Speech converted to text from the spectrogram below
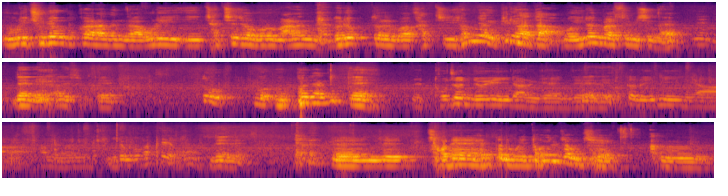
우리 주변 국가라든가 우리 이 자체적으로 많은 노력들과 같이 협력이 필요하다. 뭐 이런 말씀이신가요? 네네. 네네, 알겠습니다. 네. 또, 뭐, 부장님? 네. 네, 도전 요인이라는 게 이제 네네. 어떤 의미냐 하면 이런 것 같아요. 네네. 예, 이제 전에 했던 우리 통일 정책 그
